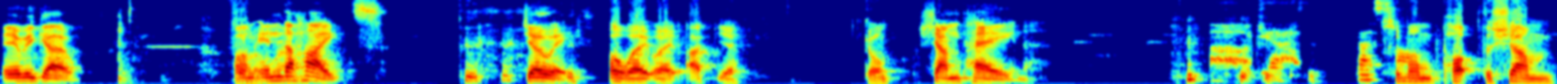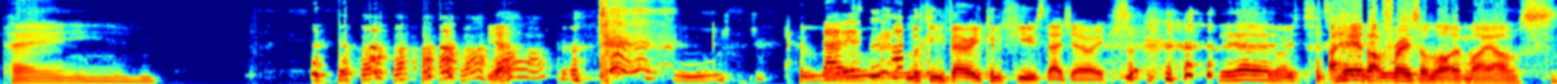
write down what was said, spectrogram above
here we go. From Final In the. Heights, Joey, Oh wait, wait. I, yeah. Go on. Champagne. Oh, yeah. That's Someone pop the champagne. Yeah. That is- Looking very confused there, Joey. Yeah. I hear that phrase a lot in my house.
